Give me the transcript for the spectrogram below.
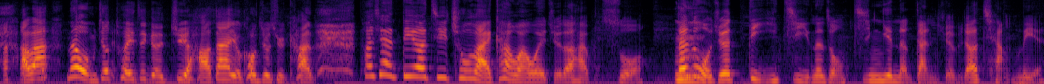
好吧，那我们就推这个剧，好，大家有空就去看。他现在第二季出来，看完我也觉得还不错，但是嗯我觉得第一季那种惊艳的感觉比较强烈。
